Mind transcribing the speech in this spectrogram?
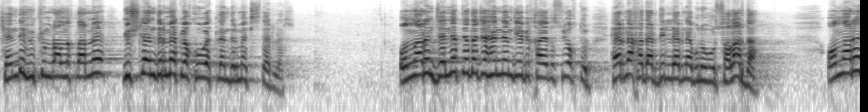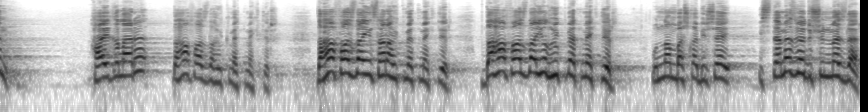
kendi hükümranlıklarını güçlendirmek ve kuvvetlendirmek isterler. Onların cennet ya da cehennem diye bir kaygısı yoktur. Her ne kadar dillerine bunu vursalar da. Onların kaygıları daha fazla hükmetmektir. Daha fazla insana hükmetmektir. Daha fazla yıl hükmetmektir. Bundan başka bir şey istemez ve düşünmezler.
